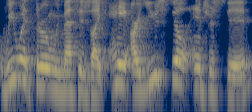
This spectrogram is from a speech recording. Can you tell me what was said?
we went through and we messaged like hey, are you still interested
